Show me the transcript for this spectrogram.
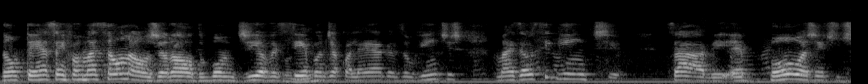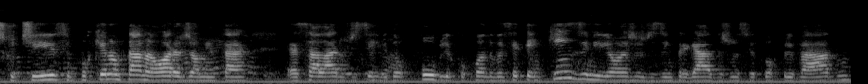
Não tem essa informação, não, Geraldo. Bom dia a você, bom dia. bom dia, colegas, ouvintes. Mas é o seguinte, sabe? É bom a gente discutir isso, porque não está na hora de aumentar é, salário de servidor público quando você tem 15 milhões de desempregados no setor privado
